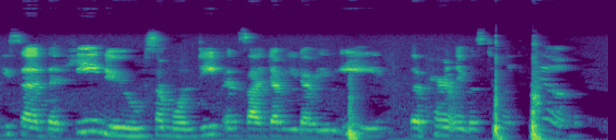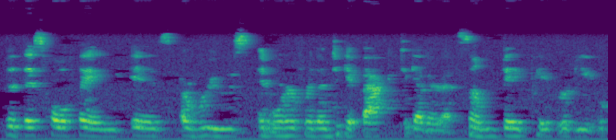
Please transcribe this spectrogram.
he said that he knew someone deep inside WWE that apparently was telling him that this whole thing is a ruse in order for them to get back together at some big pay per view.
